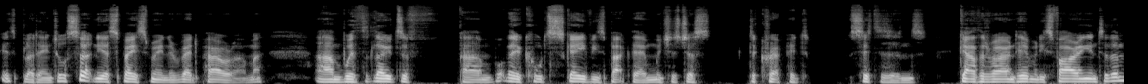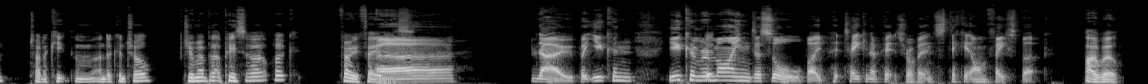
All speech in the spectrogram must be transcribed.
it's Blood Angel, certainly a Space Marine in red power armour, um, with loads of um, what they were called scavvies back then, which is just decrepit citizens gathered around him and he's firing into them, trying to keep them under control. Do you remember that piece of artwork? Very famous. Uh, no, but you can you can remind us all by p- taking a picture of it and stick it on Facebook. I will.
